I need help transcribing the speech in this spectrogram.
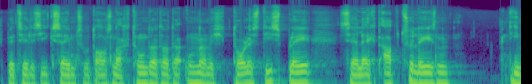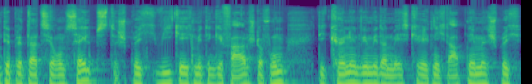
speziell das XAM 2800, hat ein unheimlich tolles Display, sehr leicht abzulesen die Interpretation selbst, sprich, wie gehe ich mit dem Gefahrenstoff um, die können wir mit einem Messgerät nicht abnehmen, sprich,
